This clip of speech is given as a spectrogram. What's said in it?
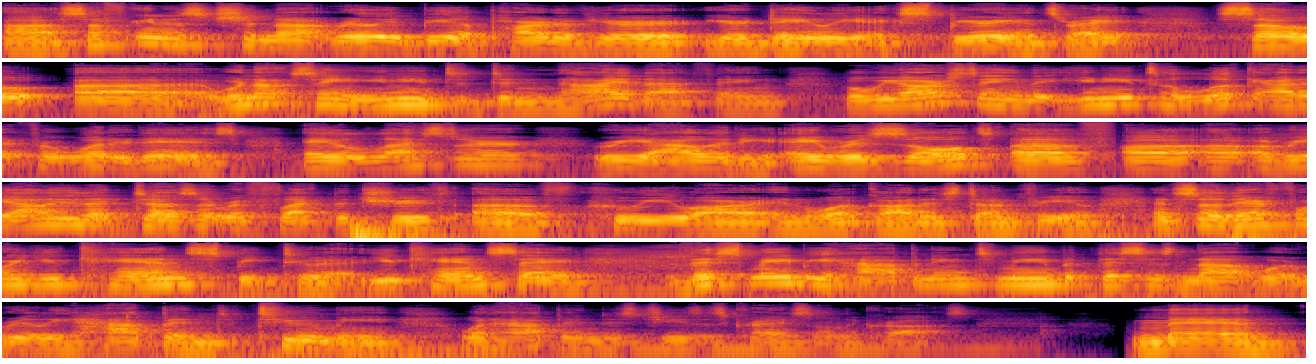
uh, suffering is, should not really be a part of your, your daily experience, right? So uh, we're not saying you need to deny that thing, but we are saying that you need to look at it for what it is a lesser reality, a result of uh, a reality that doesn't reflect the truth of who you are and what God has done for you. And so, therefore, you can speak to it. You can say, This may be happening to me, but this is not what really happened to me. What happened is Jesus Christ on the cross. Man,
